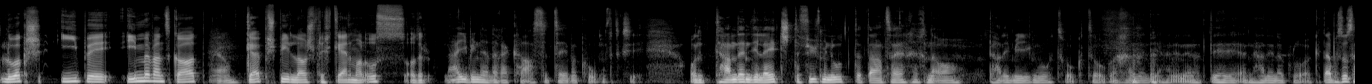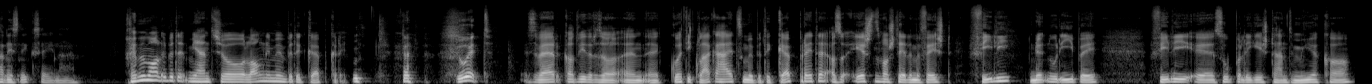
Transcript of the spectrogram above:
schaust IB immer, wenn es geht. Ja. Göpp-Spiel lässt vielleicht gerne mal aus. Oder nein, ich war in einer Klassenzusammenkunft. gewesen. Und habe dann die letzten fünf Minuten tatsächlich noch, da habe ich mich irgendwo zurückgezogen, ich, noch- die, habe ich noch geschaut. Aber sonst habe ich es nicht gesehen. Nein. können wir mal über den, wir haben schon lange nicht mehr über den Göpp geredet. Gut. Es wäre gerade wieder so eine, eine gute Gelegenheit, um über den Göpp zu reden. Also erstens mal stellen wir fest, viele, nicht nur IB, viele äh, Superligisten haben Mühe gehabt.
